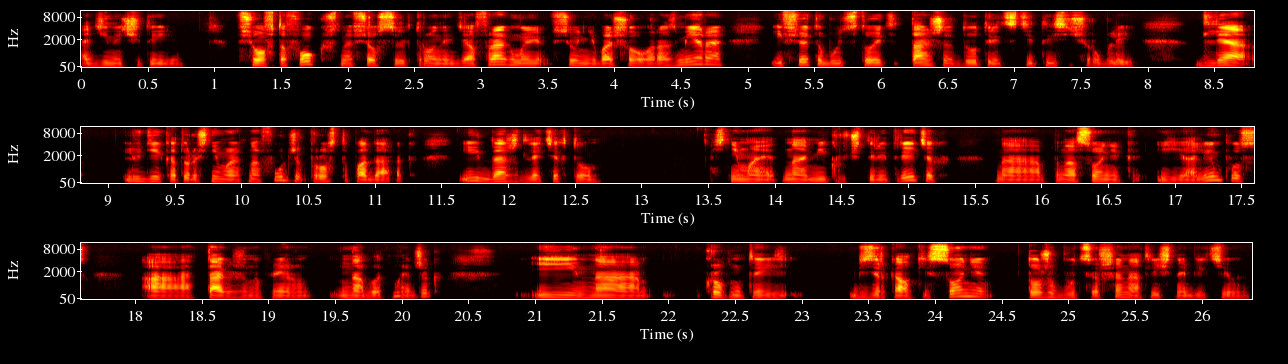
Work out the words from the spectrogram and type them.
1.4. Все автофокусное, все с электронной диафрагмой, все небольшого размера, и все это будет стоить также до 30 тысяч рублей. Для людей, которые снимают на Fuji, просто подарок. И даже для тех, кто снимает на микро 4 третьих, на Panasonic и Olympus, а также, например, на Blackmagic и на кропнутой беззеркалке Sony тоже будут совершенно отличные объективы.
